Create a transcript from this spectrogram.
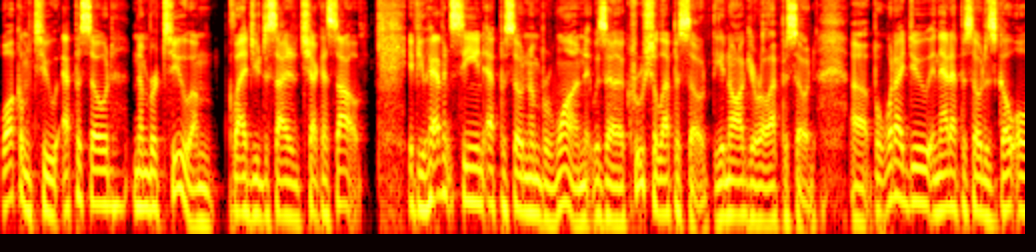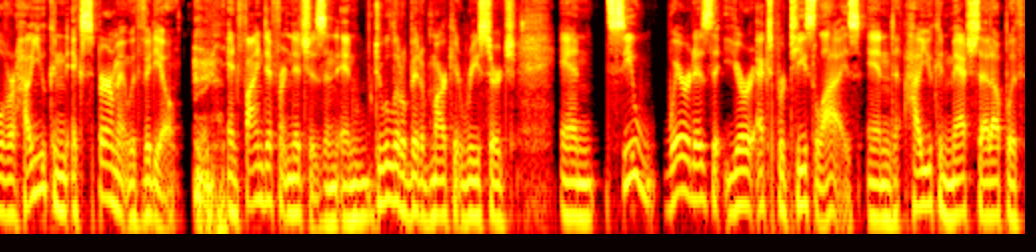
Welcome to episode number two. I'm glad you decided to check us out. If you haven't seen episode number one, it was a crucial episode, the inaugural episode. Uh, but what I do in that episode is go over how you can experiment with video and find different niches and, and do a little bit of market research and see where it is that your expertise lies and how you can match that up with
